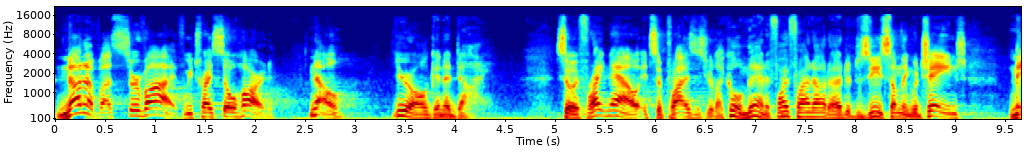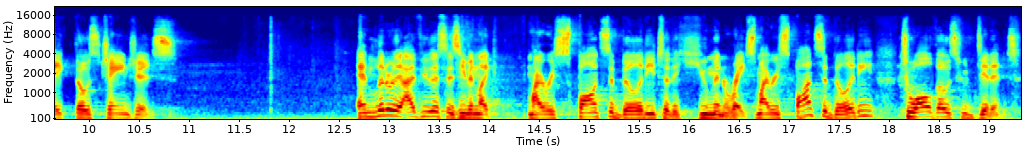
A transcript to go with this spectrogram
None of us survive. We try so hard. No, you're all going to die. So if right now it surprises you, like, oh man, if I find out I had a disease, something would change, make those changes. And literally, I view this as even like my responsibility to the human race, my responsibility to all those who didn't.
